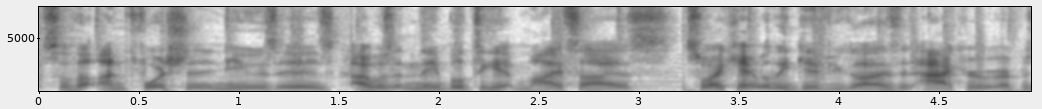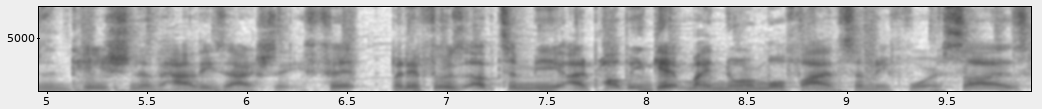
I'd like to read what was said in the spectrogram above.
so the unfortunate news is I was unable to get my size, so I can't really give you guys an accurate representation of how these actually fit. But if it was up to me, I'd probably get my normal 574 size,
